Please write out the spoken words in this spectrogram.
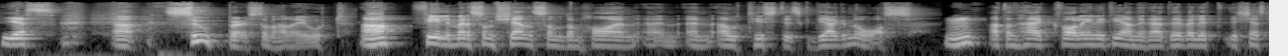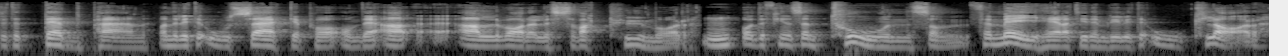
yes. Ja, Super som han har gjort. Ja. Filmer som känns som de har en, en, en autistisk diagnos. Mm. Att den här kvalar in lite grann i det här. Det, är väldigt, det känns lite deadpan. Man är lite osäker på om det är allvar eller svart humor. Mm. Och det finns en ton som för mig hela tiden blir lite oklar.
